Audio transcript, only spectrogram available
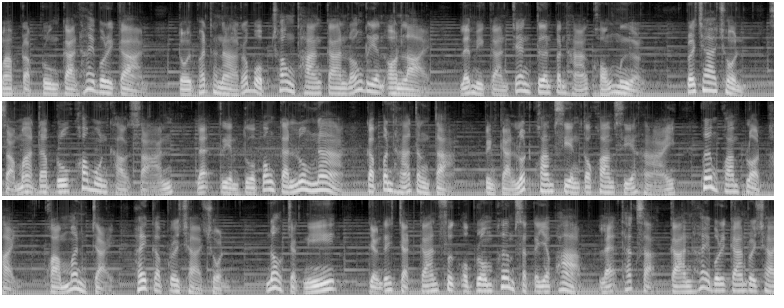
มาปรับปรุงการให้บริการ โดยพัฒนาระบบช่องทางการร้องเรียนออนไลน์ และมีการแจ้งเตือนปัญหาของเมือง ประชาชนสามารถรับรู้ข้อมูลข่าวสาร และเตรียมตัวป้องกันล่วงหน้ากับปัญหาต่างๆ เป็นการลดความเสี่ยงต่อความเสียหาย เพิ่มความปลอดภัย ความมั่นใจให้กับประชาชน นอกจากนี้ยังได้จัดการฝึกอบรมเพิ่มศักยภาพ และทักษะการให้บริการประชา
